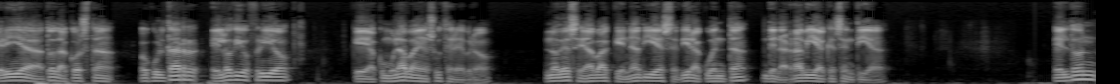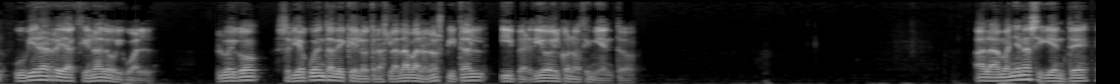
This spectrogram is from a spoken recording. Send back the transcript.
Quería a toda costa ocultar el odio frío que acumulaba en su cerebro. No deseaba que nadie se diera cuenta de la rabia que sentía. El don hubiera reaccionado igual. Luego se dio cuenta de que lo trasladaban al hospital y perdió el conocimiento. A la mañana siguiente,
